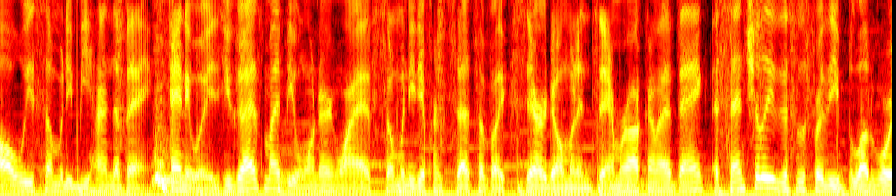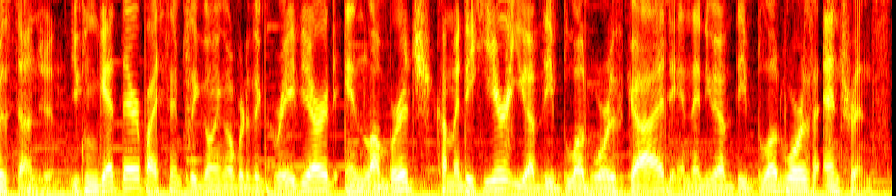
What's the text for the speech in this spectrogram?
always somebody behind the bank. Anyways, you guys might be wondering why I have so many different sets of like Saradomin and Zamorak on my bank. Essentially, this is for the Blood Wars dungeon. You can get there by simply going over to the graveyard in Lumbridge. Come into here, you have the Blood Wars guide, and then you have the Blood Wars entrance.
